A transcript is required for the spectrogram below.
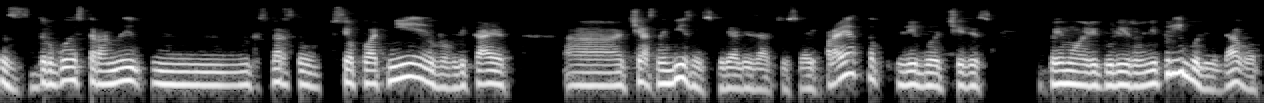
С другой стороны, государство все плотнее вовлекает а, частный бизнес в реализацию своих проектов, либо через прямое регулирование прибыли, да, вот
